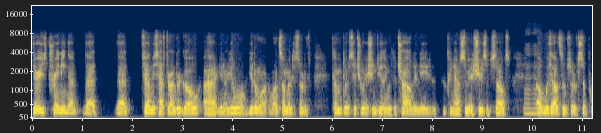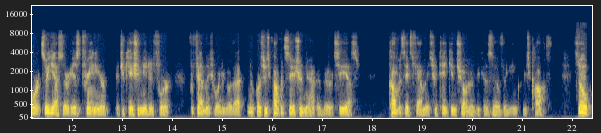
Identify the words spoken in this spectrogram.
there is training that, that, that families have to undergo. Uh, you know, you don't, you don't want, want someone to sort of come into a situation dealing with a child in need who, who can have some issues themselves mm-hmm. uh, without some sort of support. So yes, there is training or education needed for for families who undergo that, and of course there's compensation. Yeah, the CAS compensates families who take in children because of the increased cost. So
